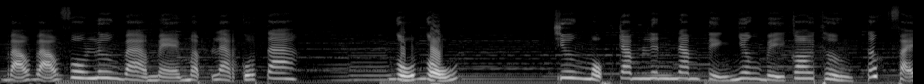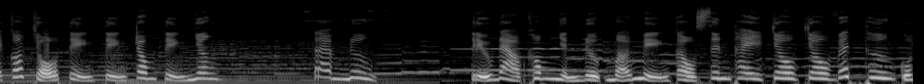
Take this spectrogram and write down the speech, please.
Bảo bảo vô lương bà mẹ mập là của ta. Ngủ ngủ. Chương 105 tiện nhân bị coi thường, Tức phải có chỗ tiện tiện trong tiện nhân. Tam nương. Tiểu đào không nhịn được mở miệng cầu xin thay châu châu vết thương của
